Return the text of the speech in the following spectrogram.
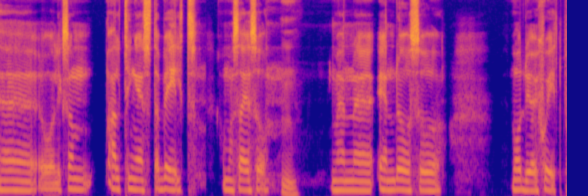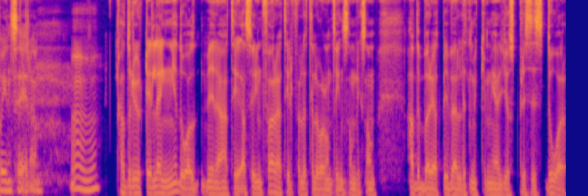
Eh, och liksom allting är stabilt, om man säger så. Mm. Men eh, ändå så mådde jag skit på insidan. Mm. Hade du gjort det länge då, vid det här till, alltså inför det här tillfället, eller var det någonting som liksom hade börjat bli väldigt mycket mer just precis då,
